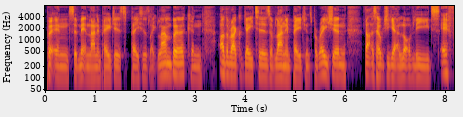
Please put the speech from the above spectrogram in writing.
putting submitting landing pages to places like Landbook and other aggregators of landing page inspiration. That has helped you get a lot of leads. If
